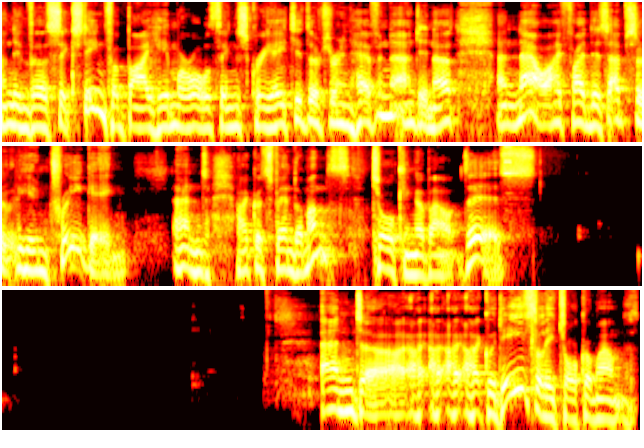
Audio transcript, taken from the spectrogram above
And in verse 16, for by him were all things created that are in heaven and in earth. And now I find this absolutely intriguing. And I could spend a month talking about this. And uh, I, I, I, could easily talk a month,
